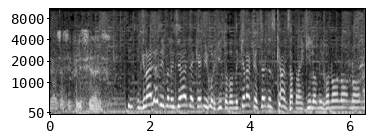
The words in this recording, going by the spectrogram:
Gracias y felicidades. Gracias y felicidades de que mi Jorgito, donde quiera que estés, descansa tranquilo, mijo. No, no, no, no.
